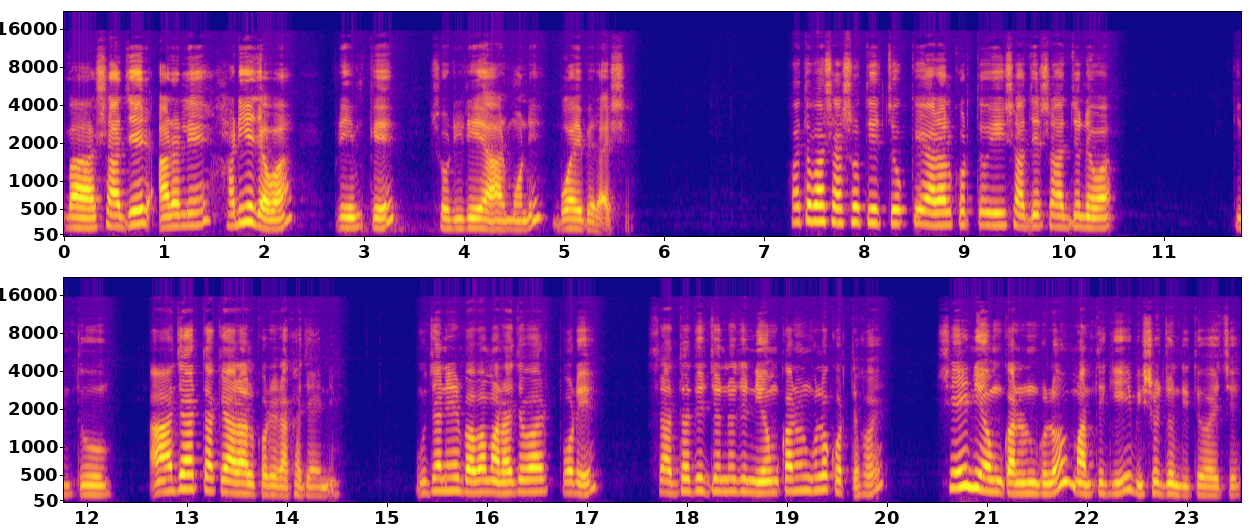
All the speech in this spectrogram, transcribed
বা সাজের আড়ালে হারিয়ে যাওয়া প্রেমকে শরীরে আর মনে বয়ে বেড়ায় সে। হয়তোবা শাশ্বতীর চোখকে আড়াল করতেও এই সাজের সাহায্য নেওয়া, কিন্তু আজ আর তাকে আড়াল করে রাখা যায়নি। উজানের বাবা মারা যাওয়ার পরে শ্রাদ্ধাদির জন্য যে নিয়মকানুনগুলো করতে হয়, সেই নিয়মকানুনগুলো মানতে গিয়েই বিসর্জন দিতে হয়েছে।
